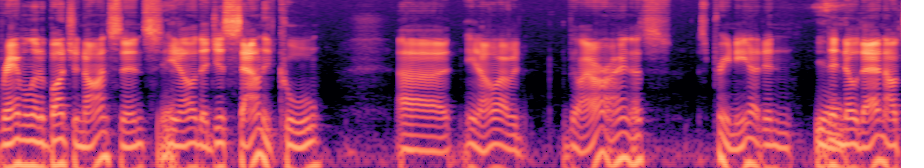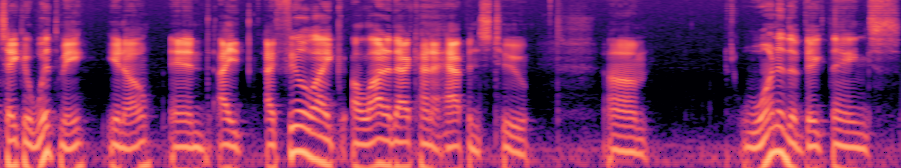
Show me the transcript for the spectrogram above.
rambling a bunch of nonsense you know that just sounded cool uh you know i would be like all right that's that's pretty neat i didn't Yeah. didn't know that and i'll take it with me you know and i i feel like a lot of that kind of happens too um one of the big things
